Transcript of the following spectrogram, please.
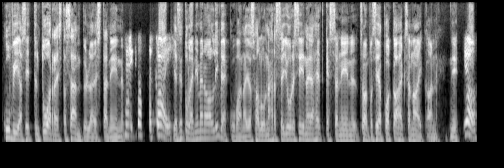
kuvia sitten tuoreista sämpylöistä, niin Hei, totta kai. ja se tulee nimenomaan live-kuvana, jos haluaa nähdä se juuri siinä ja hetkessä, niin se on tosiaan puoli kahdeksan aikaan, niin Joo,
